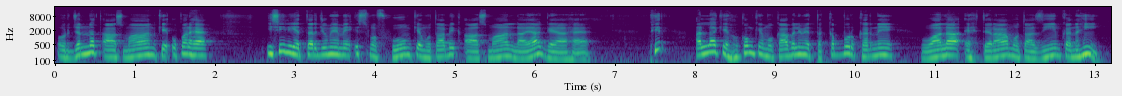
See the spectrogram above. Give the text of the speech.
اور جنت آسمان کے اوپر ہے۔ اسی لیے ترجمے میں اس مفہوم کے مطابق آسمان لایا گیا ہے۔ پھر اللہ کے حکم کے مقابلے میں تکبر کرنے والا احترام و تعظیم کا نہیں۔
